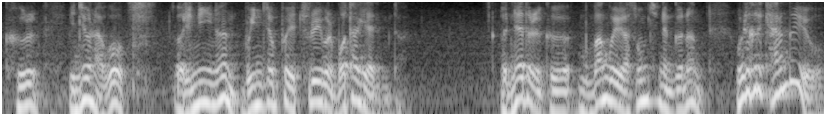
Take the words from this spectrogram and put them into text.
그걸 인정을 하고 어린이는 무인점포에 출입을 못하게 해야 됩니다. 어린애들 그 문방구에 가서 훔치는 거는 원래 그렇게 하는 거예요.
